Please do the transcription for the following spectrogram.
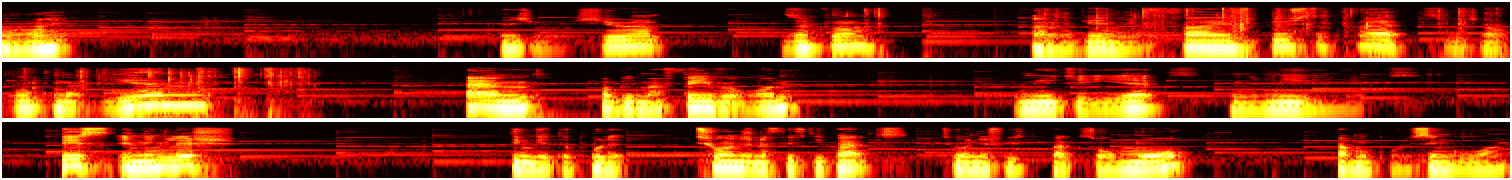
Alright. There's your Reshiram. Zekrom. And again, your five booster packs, which I'll open at the end. And probably my favorite one, the Mewtwo EX and the Mew EX. This in English, didn't get to pull it. 250 packs, 250 packs or more. Haven't pulled a single one.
